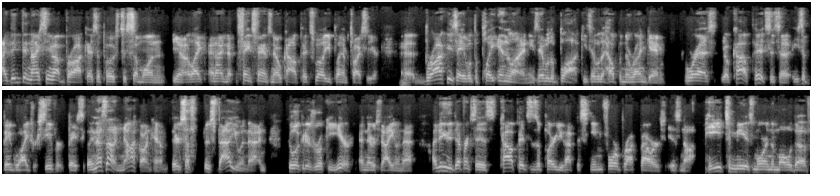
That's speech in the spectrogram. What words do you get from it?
I think the nice thing about Brock, as opposed to someone, you know, like, and I know Saints fans know Kyle Pitts well. You play him twice a year. Uh, Brock is able to play in line. He's able to block. He's able to help in the run game. Whereas you know Kyle Pitts is a he's a big wide receiver basically, and that's not a knock on him. There's a there's value in that, and you look at his rookie year, and there's value in that. I think the difference is Kyle Pitts is a player you have to scheme for. Brock Bowers is not. He to me is more in the mold of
